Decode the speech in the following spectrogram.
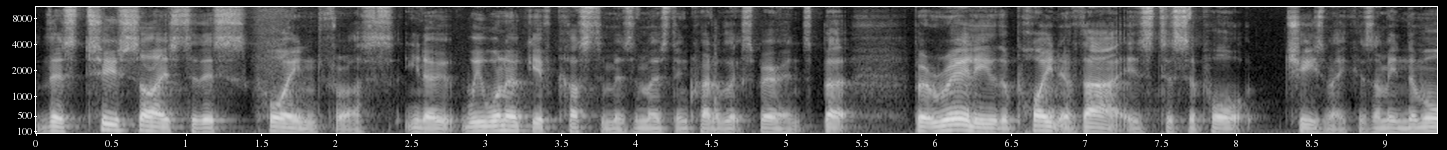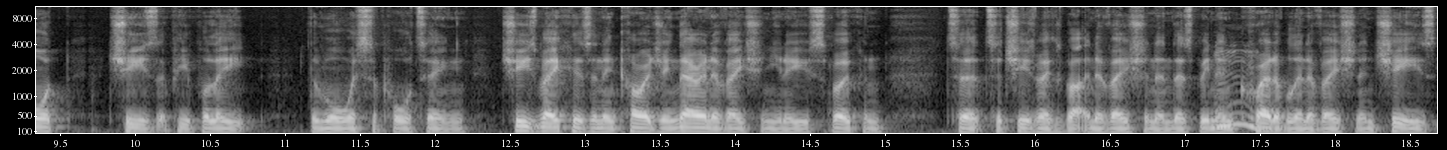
there's two sides to this coin for us. You know, we want to give customers the most incredible experience, but but really the point of that is to support cheesemakers. I mean, the more cheese that people eat, the more we're supporting cheesemakers and encouraging their innovation. You know, you've spoken to, to cheesemakers about innovation, and there's been mm. incredible innovation in cheese.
